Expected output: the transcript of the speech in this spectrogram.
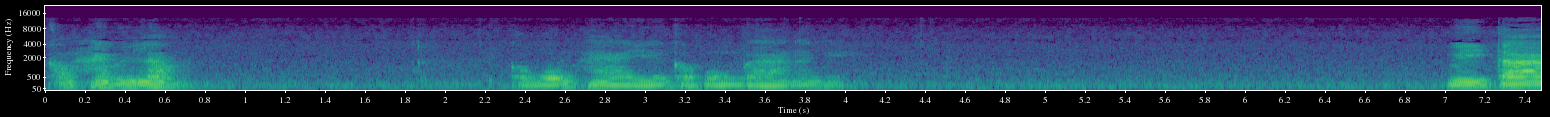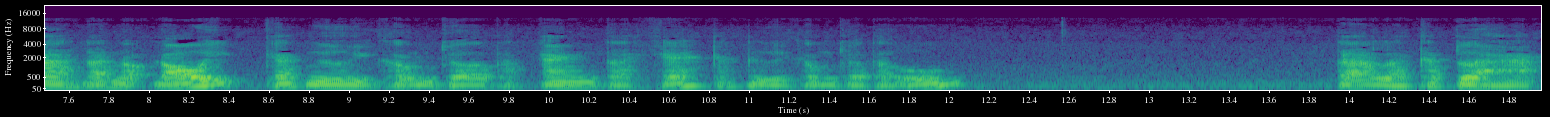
còn 25 câu 42 đến câu 43 nó gì? Vì ta đã nói, đói, các ngươi không cho ta ăn, ta khát, các ngươi không cho ta uống. Ta là cách lạ,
